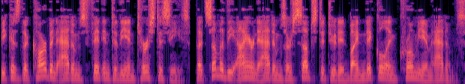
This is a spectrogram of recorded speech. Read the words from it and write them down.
because the carbon atoms fit into the interstices, but some of the iron atoms are substituted by nickel and chromium atoms.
